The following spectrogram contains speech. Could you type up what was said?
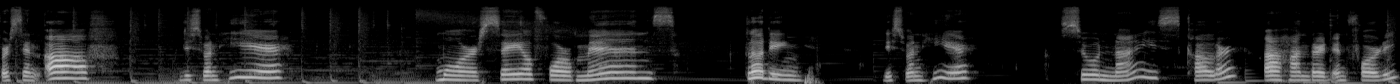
percent off. This one here. More sale for men's clothing this one here so nice color 140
